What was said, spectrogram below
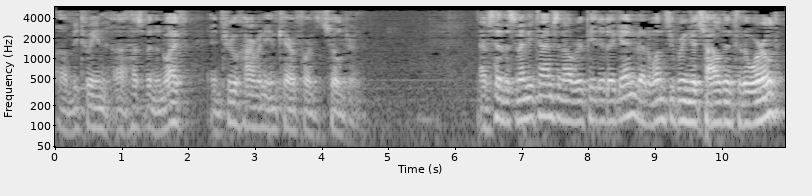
uh, between uh, husband and wife, and true harmony and care for the children. I've said this many times, and I'll repeat it again that once you bring a child into the world,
